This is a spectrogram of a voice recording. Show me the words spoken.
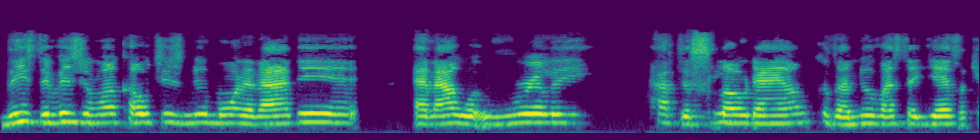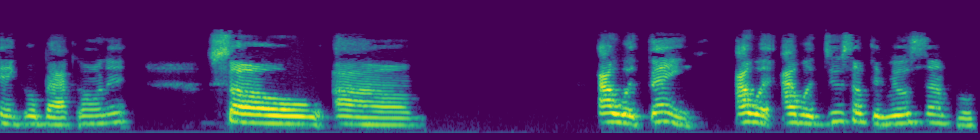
these Division One coaches knew more than I did, and I would really have to slow down because I knew if I said yes, I can't go back on it. So um, I would think I would I would do something real simple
